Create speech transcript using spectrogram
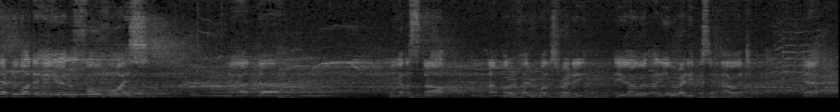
Set we want to hear you in a full voice and uh, we're going to start with a number if everyone's ready. Are you, are you ready, Mr. Howard? Yeah?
